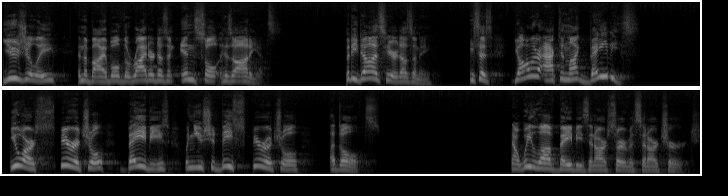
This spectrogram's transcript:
Usually in the Bible, the writer doesn't insult his audience, but he does here, doesn't he? He says, Y'all are acting like babies. You are spiritual babies when you should be spiritual adults. Now, we love babies in our service at our church.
